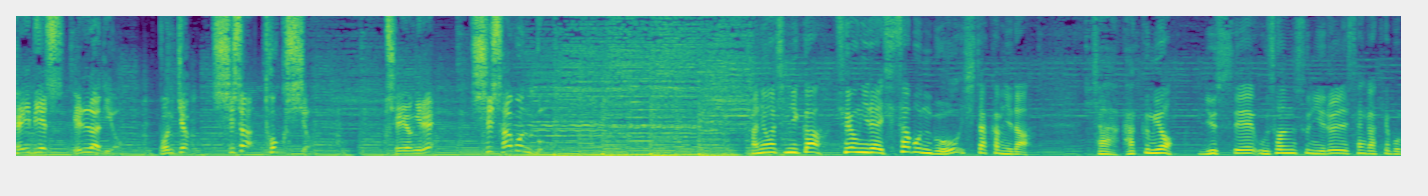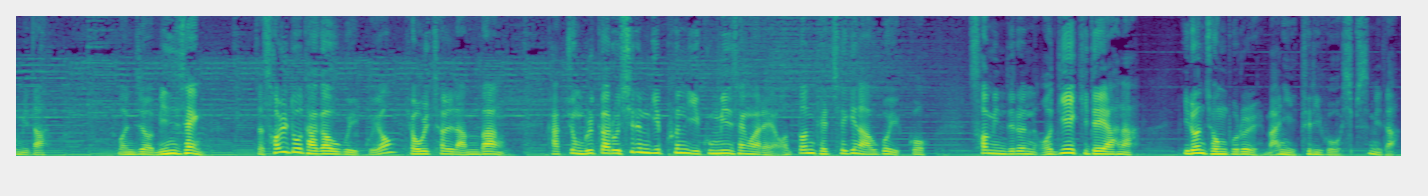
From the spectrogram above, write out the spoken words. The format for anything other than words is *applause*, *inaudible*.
KBS 빌라디오 본격 시사 토크쇼. 최영일의 시사본부. 안녕하십니까? 최영일의 시사본부 시작합니다. 자 가끔요 뉴스의 우선순위를 생각해 봅니다. 먼저 민생. 자, 설도 다가오고 있고요. 겨울철 난방. 각종 물가로 시름 깊은 이 국민 생활에 어떤 대책이 나오고 있고 서민들은 어디에 기대야 하나 이런 정보를 많이 드리고 싶습니다.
